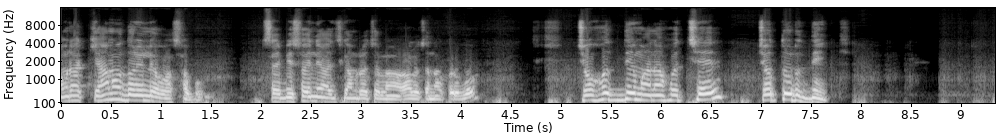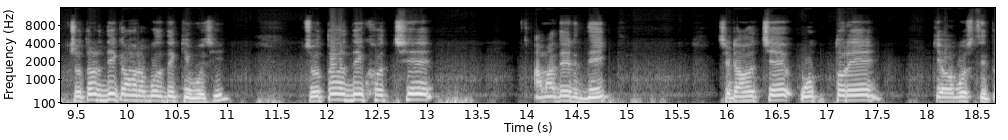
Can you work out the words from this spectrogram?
আমরা কেন দলিলে বসাবো? সেই বিষয় নিয়ে আজকে আমরা আলোচনা করব। চৌহদ্দি মানে হচ্ছে চতুর্দিক। চতুর্দিক আমরা বলতে কি বুঝি? চতুর্দিক হচ্ছে আমাদের দিক। সেটা হচ্ছে উত্তরে কে অবস্থিত?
